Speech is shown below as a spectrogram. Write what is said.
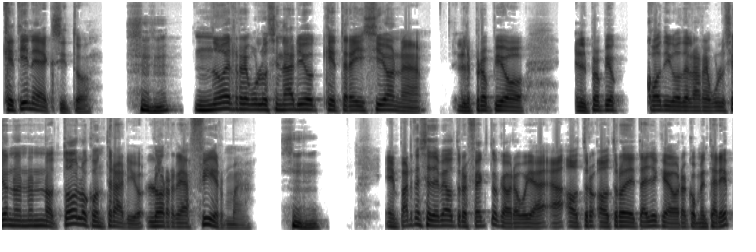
que tiene éxito. No el revolucionario que traiciona el propio, el propio código de la revolución, no, no, no, todo lo contrario, lo reafirma. En parte se debe a otro efecto, que ahora voy a, a otro, a otro detalle que ahora comentaré.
